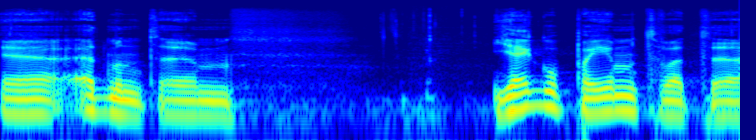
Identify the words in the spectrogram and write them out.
E, Edmund, jeigu paimt vat, e,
